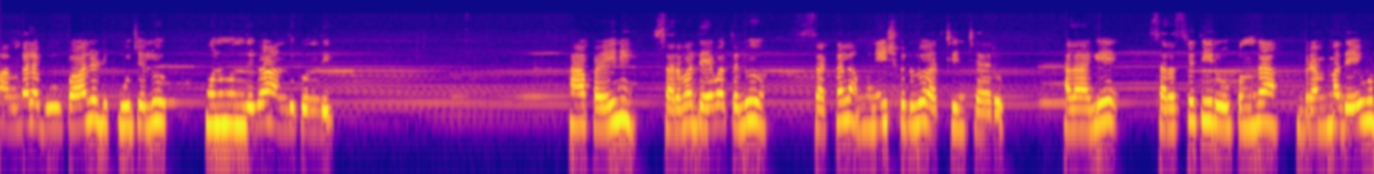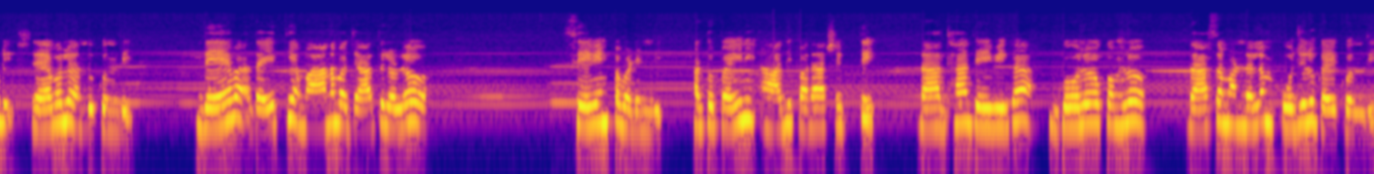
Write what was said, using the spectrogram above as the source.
మంగళ భూపాలుడి పూజలు మునుముందుగా అందుకుంది. ఆ పైని సర్వదేవతలు సకల మునీశ్వరులు అర్చించారు. అలాగే సరస్వతి రూపంగా బ్రహ్మదేవుడి సేవలు అందుకుంది. దేవ దైత్య మానవ జాతులలో సేవింపబడింది. అటుపైని ఆది పరాశక్తి రాధాదేవిగా గోలోకంలో రాసమండలం పూజలు గైకొంది.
